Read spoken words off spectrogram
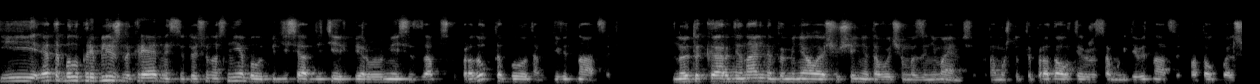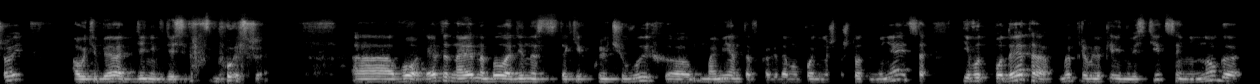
И это было приближено к реальности, то есть у нас не было 50 детей в первый месяц запуска продукта, было там 19 но это кардинально поменяло ощущение того, чем мы занимаемся, потому что ты продал тех же самых 19, поток большой, а у тебя денег в 10 раз больше. А, вот, это, наверное, был один из таких ключевых а, моментов, когда мы поняли, что что-то меняется. И вот под это мы привлекли инвестиции немного,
